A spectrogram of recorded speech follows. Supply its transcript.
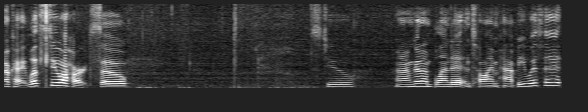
okay let's do a heart so let's do and I'm gonna blend it until I'm happy with it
